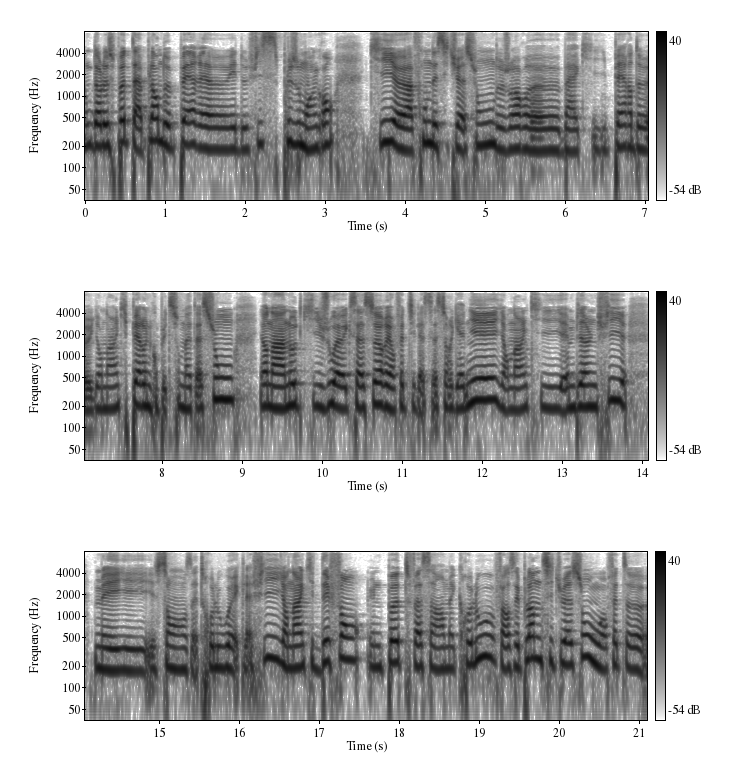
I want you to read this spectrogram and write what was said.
Donc dans le spot, t'as plein de pères euh, et de fils plus ou moins grands qui euh, affrontent des situations de genre euh, bah qui perdent il y en a un qui perd une compétition de natation il y en a un autre qui joue avec sa sœur et en fait il a sa sœur gagner il y en a un qui aime bien une fille mais sans être relou avec la fille il y en a un qui défend une pote face à un mec relou. Enfin c'est plein de situations où en fait euh,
